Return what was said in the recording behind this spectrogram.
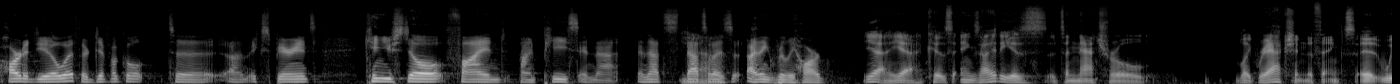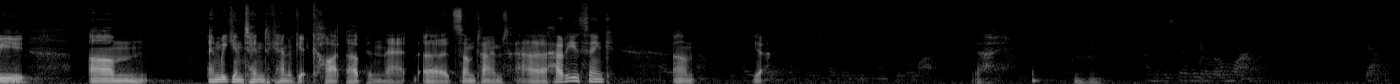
hard to deal with or difficult to um, experience, can you still find find peace in that? And that's that's Yeah. what is I think really hard. Yeah, yeah, because anxiety is it's a natural like reaction to things. It, we um, and we can tend to kind of get caught up in that uh, sometimes. Uh, how do you think? Um, yeah. Yeah. I'm just going to be a little more jabby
